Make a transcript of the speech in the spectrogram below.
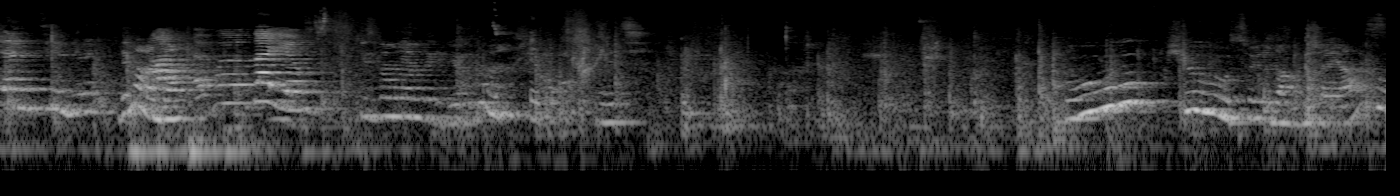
kendisini. Değil mi Arda? Buradayım. Biz de onun yanında gidiyoruz değil mi? Evet. Huu, Şu suyunu da almış Ayaz.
